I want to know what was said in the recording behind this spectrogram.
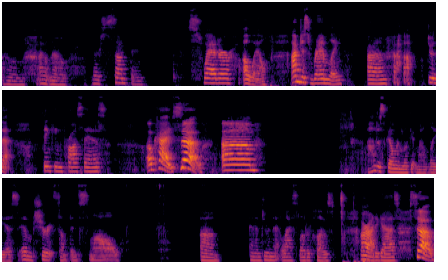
um, I don't know. There's something. Sweater. Oh, well. I'm just rambling. Um, doing that thinking process. Okay, so, um, I'll just go and look at my list. I'm sure it's something small. Um, and I'm doing that last load of clothes. Alrighty, guys. So,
